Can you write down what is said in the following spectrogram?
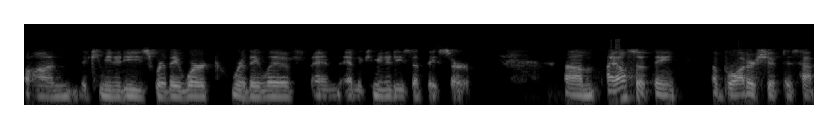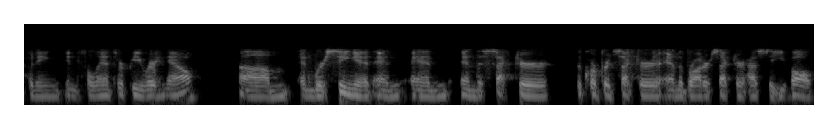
on the communities where they work, where they live, and, and the communities that they serve. Um, I also think a broader shift is happening in philanthropy right now, um, and we're seeing it. And and and the sector, the corporate sector, and the broader sector has to evolve.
